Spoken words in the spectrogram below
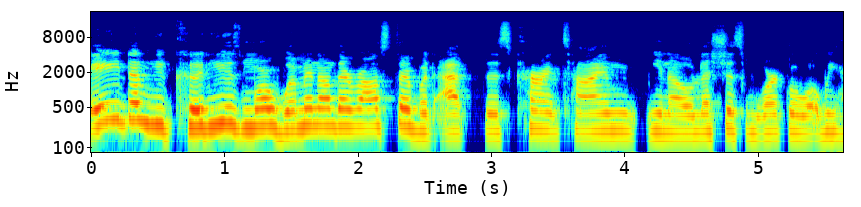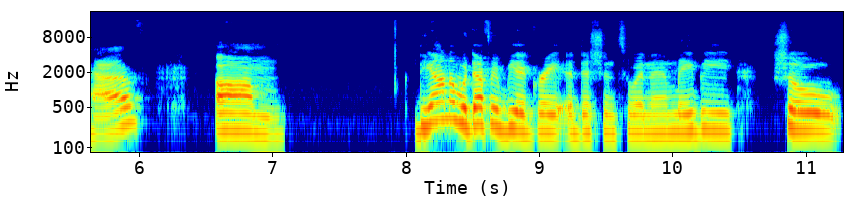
AEW could use more women on their roster, but at this current time, you know, let's just work with what we have. Um, Deonna would definitely be a great addition to it, and maybe she'll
